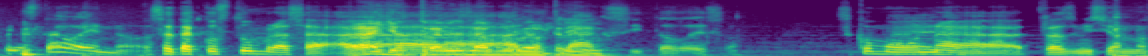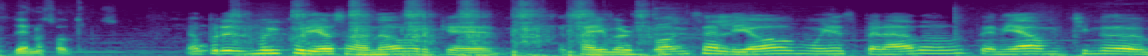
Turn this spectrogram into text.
pero está bueno. O sea, te acostumbras a, a, Ay, otra vez la a- los lags y todo eso. Es como Ay, una transmisión de nosotros. No, pero es muy curioso, ¿no? Porque Cyberpunk salió muy esperado, tenía un chingo de,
